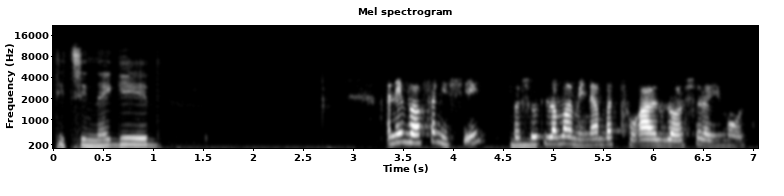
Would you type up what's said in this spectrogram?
תצאי נגד? אני באופן אישי. פשוט לא מאמינה בצורה הזו של העימות.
